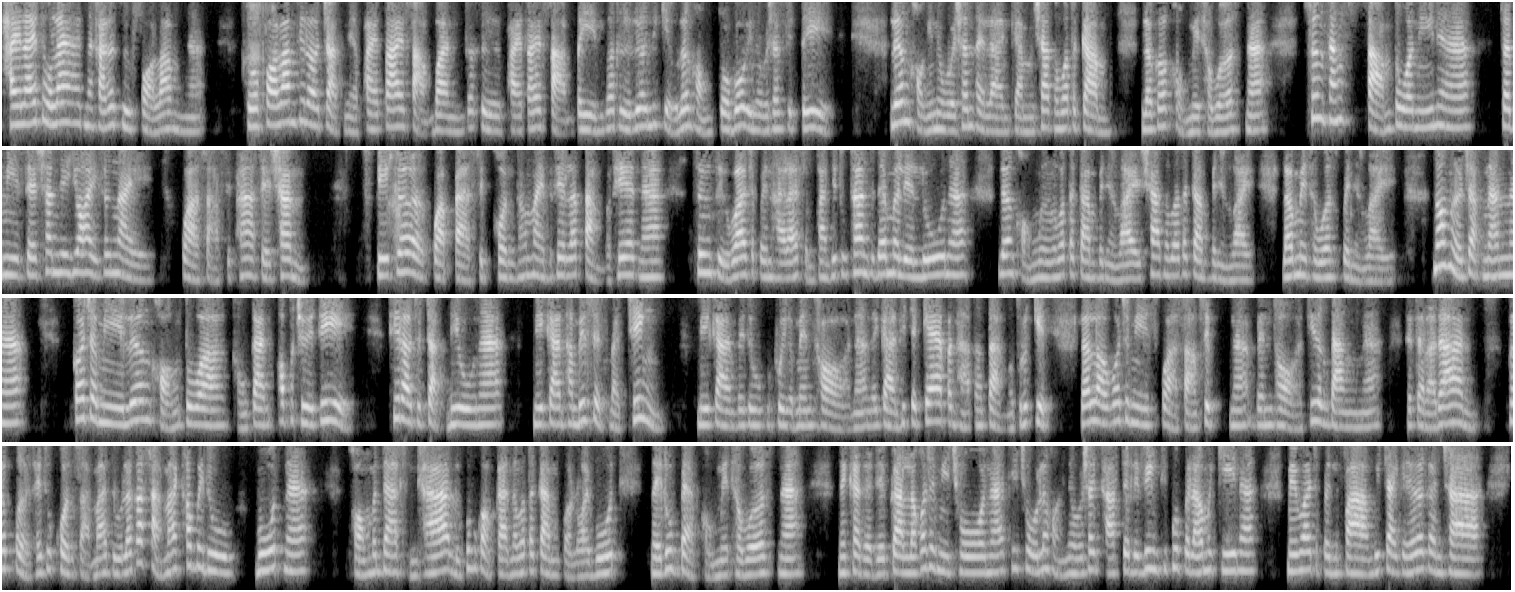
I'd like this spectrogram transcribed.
ไฮไลท์ตัวแรกนะคะก็คือฟอรัมนะตัว forum ที่เราจัดเนี่ยภายใต้สามวันก็คือภายใต้สามธีม ก็คือเรื่องที่เกี่ยวเรื่องของ global innovation city เรื่องของ innovation Thailand การเป็นชาตินวัตกรรม แล้วก็ของ metaverse นะ ซึ่งทั้งสามตัวนี้เนี่ยจะมี session ย่อยๆ ข้างในกว่า 35 session speaker กว่า 80 คนทั้งในประเทศและต่างประเทศนะซึ่งถือว่าจะเป็นไฮไลท์สำคัญที่ทุกท่านจะได้มาเรียนรู้นะ เรื่องของเมืองนวัตกรรมเป็นอย่างไร ชาตินวัตกรรมเป็นอย่างไร แล้ว Metaverse เป็นอย่างไร นอกเหนือจากนั้นนะก็จะมีเรื่องของตัวของการ opportunity ที่เราจะจัดดิวนะมีการทำ business matching มีการไปดูคุยกับ mentor นะในการที่จะแก้ปัญหาต่างๆ ของธุรกิจ แล้วเราก็จะมีกว่า 30นะ mentor ที่ดังๆนะในแต่ละด้านเพื่อเปิดให้ทุกคนสามารถดูแล้วก็สามารถเข้าไปดูบูธนะของบรรดาสินค้า หรือผู้ประกอบการนวัตกรรมกว่าร้อยบูธในรูปแบบของ Metaverse นะ ในขณะเดียวกันเราก็จะมีโชว์นะ ที่โชว์เรื่องของ Innovation Craft Living ที่พูดไปแล้วเมื่อกี้นะ ไม่ว่าจะเป็นฟาร์มวิจัยเกี่ยวกับกัญชา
